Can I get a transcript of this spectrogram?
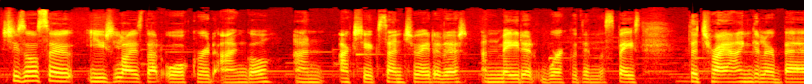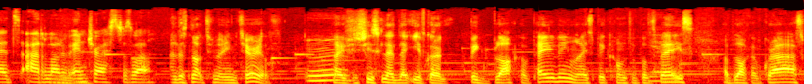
She's also utilised that awkward angle and actually accentuated it and made it work within the space. The triangular beds add a lot of mm. interest as well. And there's not too many materials. Mm. Like she's like that. You've got a big block of paving, nice big comfortable space, a block of grass.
